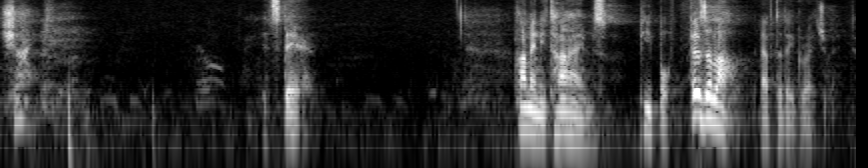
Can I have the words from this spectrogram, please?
shines. It's there. How many times people fizzle out after they graduate?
